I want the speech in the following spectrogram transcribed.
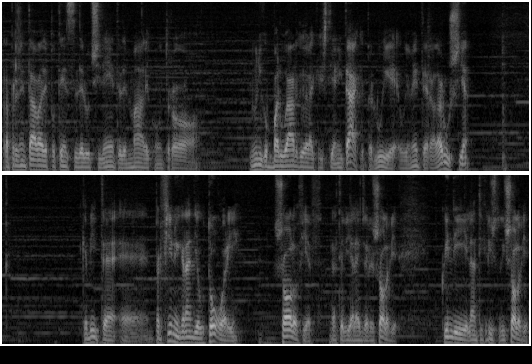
Rappresentava le potenze dell'Occidente, del male contro l'unico baluardo della cristianità, che per lui ovviamente era la Russia. Capite? Eh, perfino i grandi autori Soloviev, andatevi a leggere Soloviev, quindi l'anticristo di Soloviev,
